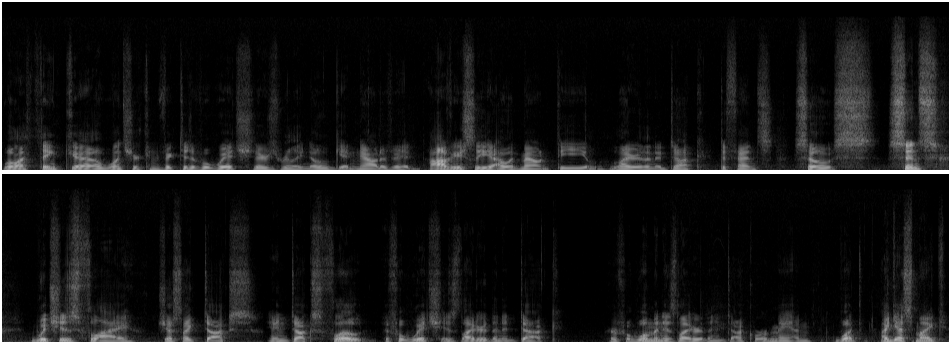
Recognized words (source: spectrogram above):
Well, I think uh, once you're convicted of a witch, there's really no getting out of it. Obviously, I would mount the lighter than a duck defense. So, s- since witches fly just like ducks and ducks float, if a witch is lighter than a duck, or if a woman is lighter than a duck or a man, what I guess, Mike,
